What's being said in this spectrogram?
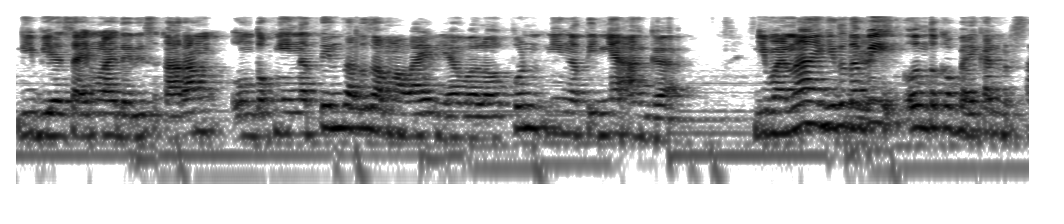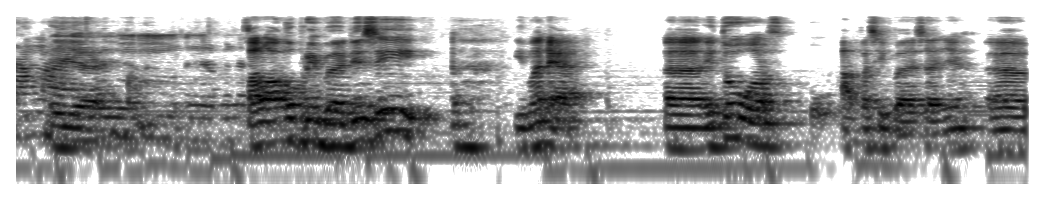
dibiasain mulai dari sekarang untuk ngingetin satu sama lain ya walaupun ngingetinnya agak gimana gitu Iya. tapi untuk kebaikan bersama Iya, ya. iya. Bener-bener Kalau aku pribadi sih eh, gimana ya? Eh, itu worth apa sih bahasanya? Eh,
